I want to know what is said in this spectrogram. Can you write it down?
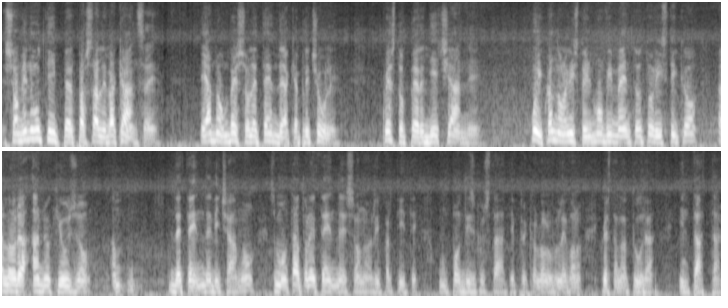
sono venuti per passare le vacanze e hanno messo le tende a Capriccioli. Questo per dieci anni. Poi quando hanno visto il movimento turistico, allora hanno chiuso le tende, diciamo, smontato le tende e sono ripartiti un po' disgustati perché loro volevano questa natura intatta.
